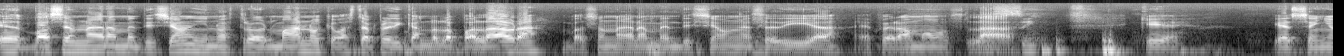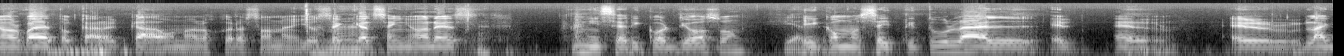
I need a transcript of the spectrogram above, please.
eh, va a ser una gran bendición y nuestro hermano que va a estar predicando la palabra va a ser una gran bendición ese día. Esperamos la Sí. que, que el Señor vaya a tocar cada uno de los corazones. Yo sé que el Señor es misericordioso Fiel. y como se titula el, el, el, el, la-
